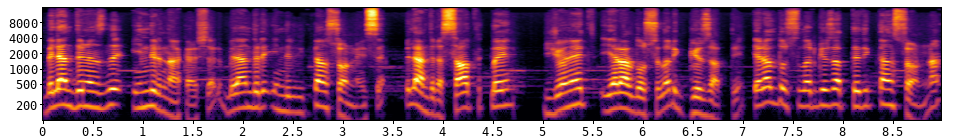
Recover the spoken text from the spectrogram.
Blender'ınızı indirin arkadaşlar. Blender'ı indirdikten sonra ise Blender'a sağ tıklayın. Yönet yerel dosyaları göz at deyin. Yerel dosyaları göz at dedikten sonra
